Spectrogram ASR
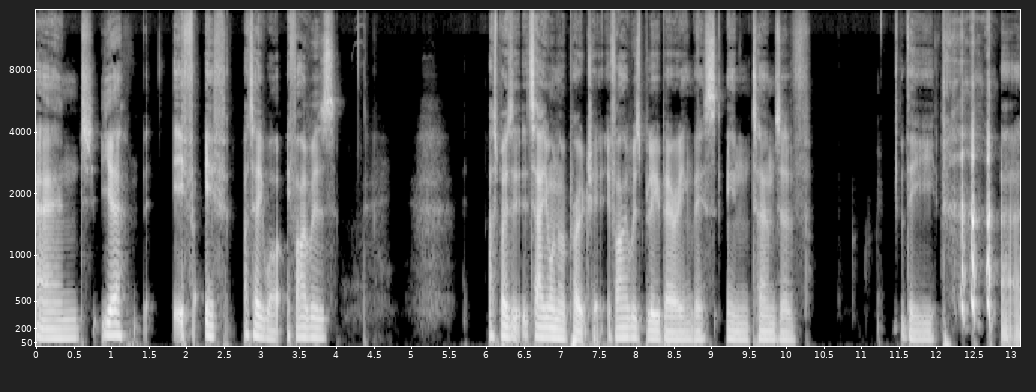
and yeah, if if I tell you what, if I was, I suppose it's how you want to approach it. If I was blueberrying this in terms of the uh,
